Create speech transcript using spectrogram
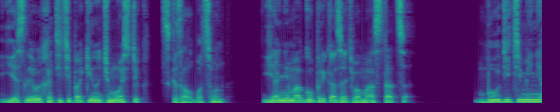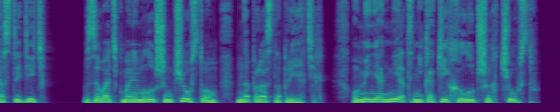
«Если вы хотите покинуть мостик», — сказал Боцман, — «я не могу приказать вам остаться». «Будете меня стыдить, взывать к моим лучшим чувствам? Напрасно, приятель. У меня нет никаких лучших чувств».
